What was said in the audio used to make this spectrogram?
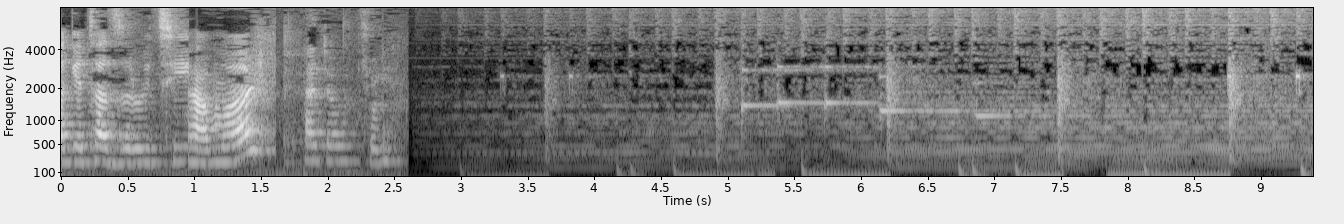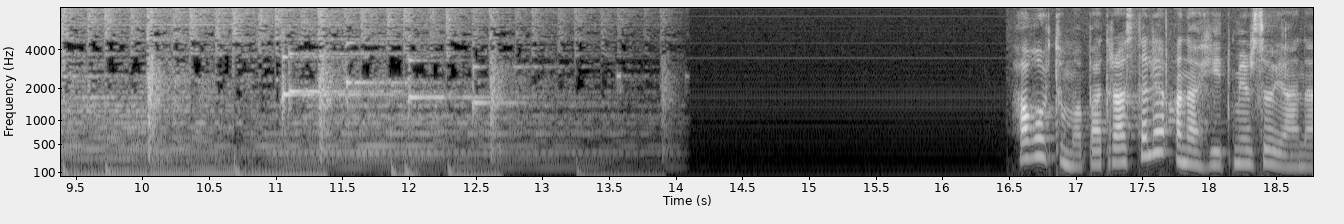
հագեցած զրույցի համար։ Հաջողություն։ Հաղորդումը պատրաստել է Անահիտ Միրզոյանը։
